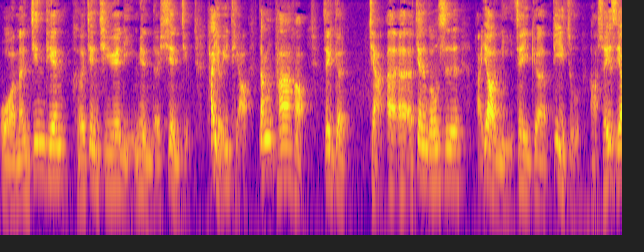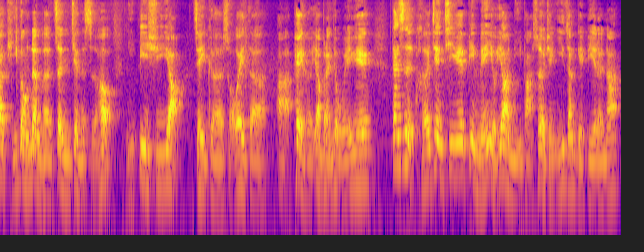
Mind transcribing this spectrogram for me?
我们今天合建契约里面的陷阱。它有一条，当他哈这个甲呃呃建设公司啊要你这个地主啊随时要提供任何证件的时候，你必须要这个所谓的啊配合，要不然就违约。但是合建契约并没有要你把所有权移转给别人啊，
